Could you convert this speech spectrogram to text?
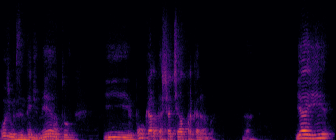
Hoje um desentendimento e pô, o cara tá chateado pra caramba. Né? E aí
